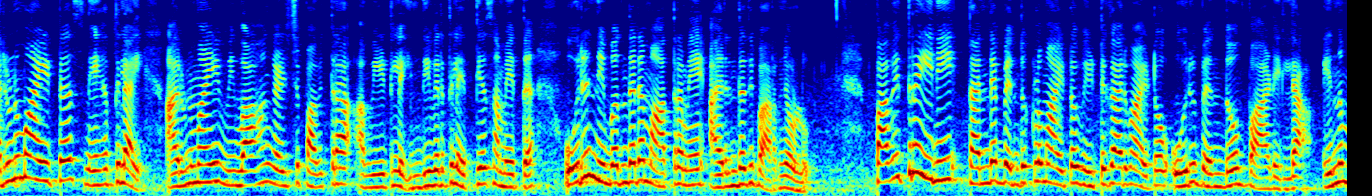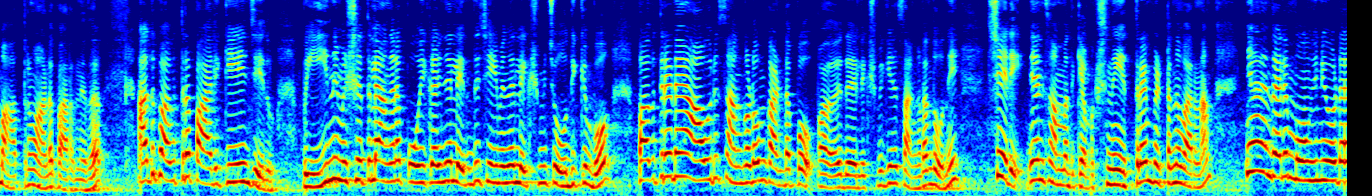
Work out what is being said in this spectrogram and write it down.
അരുണുമായിട്ട് സ്നേഹത്തിലായി. അരുണുമായി വിവാഹം കഴിച്ച് പവിത്ര വീട്ടിൽ ഇന്ത്യവരത്തിൽ എത്തിയ സമയത്ത് ഒരു നിബന്ധന മാത്രമേ അരുന്ധതി പറഞ്ഞുള്ളൂ. പവിത്ര ഇനി തന്റെ ബന്ധുക്കളുമായിട്ടോ വീട്ടുകാരുമായിട്ടോ ഒരു ബന്ധവും പാടില്ല എന്ന് മാത്രമാണ് പറഞ്ഞത്. അത് പവിത്ര പാലിക്കുകയും ചെയ്തു. അപ്പൊ ഈ നിമിഷത്തിൽ അങ്ങനെ പോയി കഴിഞ്ഞാൽ എന്ത് ചെയ്യുമെന്ന് ലക്ഷ്മി ചോദിക്കുമ്പോൾ പവിത്രയുടെ ആ ഒരു സങ്കടവും കണ്ടപ്പോൾ ലക്ഷ്മിക്ക് സങ്കടം തോന്നി. ശരി ഞാൻ സമ്മതിക്കാം. പക്ഷെ നീ എത്രയും പെട്ടെന്ന് വരണം. ഞാൻ എന്തായാലും മോഹിനിയോട്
